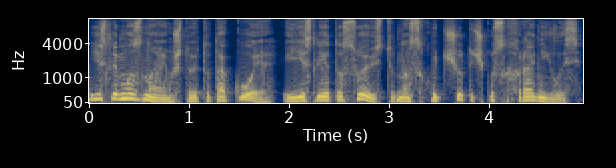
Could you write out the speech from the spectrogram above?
Если мы знаем, что это такое, и если эта совесть у нас хоть чуточку сохранилась.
